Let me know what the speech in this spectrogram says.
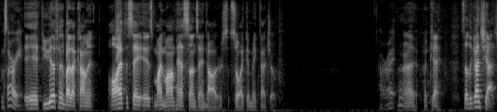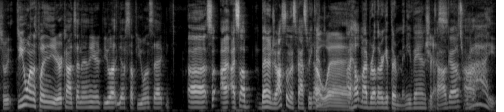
I'm sorry. if you get offended by that comment, all I have to say is my mom has sons and daughters, so I can make that joke. All right. All right. Okay. So the gunshot. Should we, do you want to put any of your content in here? Do you, you have stuff you want to say? Uh, so I, I saw Ben and Jocelyn this past weekend. No way. I helped my brother get their minivan in Chicago. That's Um, right.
